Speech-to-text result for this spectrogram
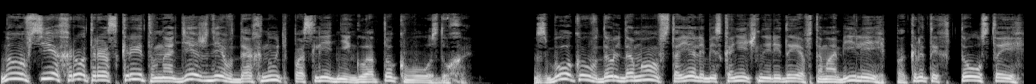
Но у всех рот раскрыт в надежде вдохнуть последний глоток воздуха. Сбоку вдоль домов стояли бесконечные ряды автомобилей, покрытых толстой,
